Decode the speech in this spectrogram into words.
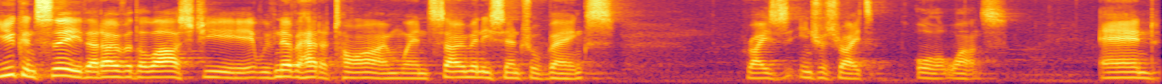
you can see that over the last year, we've never had a time when so many central banks raise interest rates all at once. And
